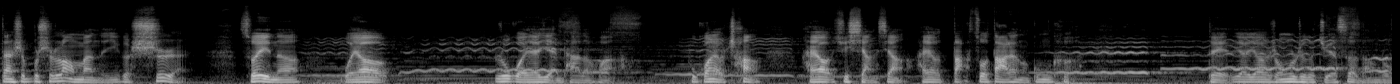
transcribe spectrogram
但是不失浪漫的一个诗人。所以呢，我要如果要演他的话，不光要唱，还要去想象，还要大做大量的功课。对，要要融入这个角色当中。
